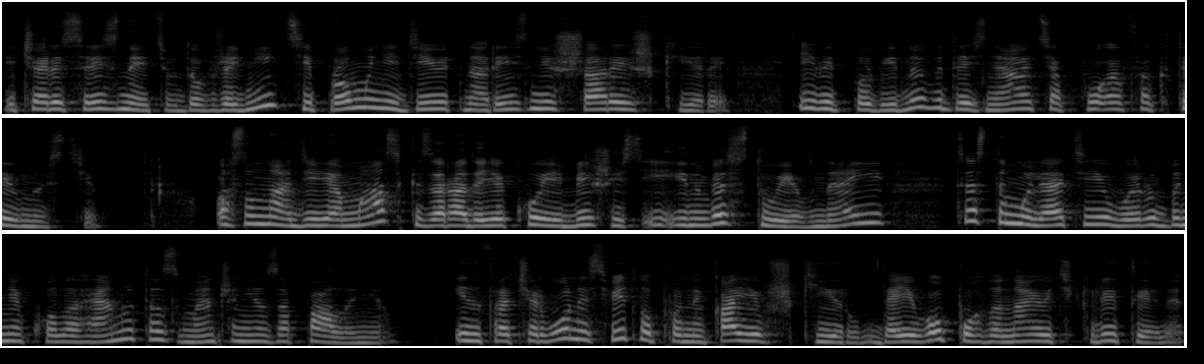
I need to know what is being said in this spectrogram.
І через різницю в довжині ці промені діють на різні шари шкіри і відповідно відрізняються по ефективності. Основна дія маски, заради якої більшість і інвестує в неї, це стимуляція вироблення колагену та зменшення запалення. Інфрачервоне світло проникає в шкіру, де його поглинають клітини.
